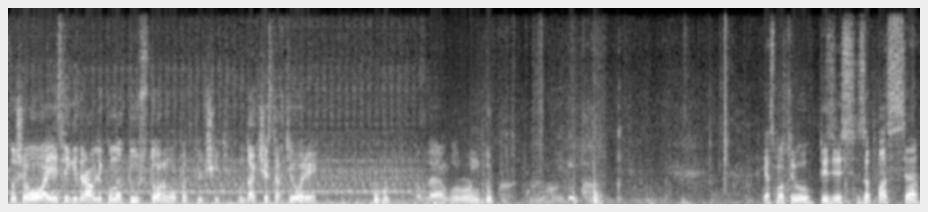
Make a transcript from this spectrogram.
Слушай, Вова, а если гидравлику на ту сторону подключить? Ну так, чисто в теории. Отправляем в рундук. Я смотрю, ты здесь запасся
